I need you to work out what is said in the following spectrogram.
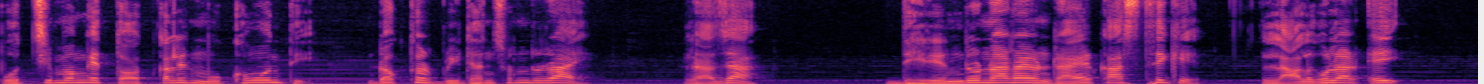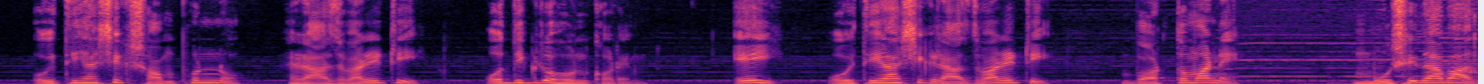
পশ্চিমবঙ্গের তৎকালীন মুখ্যমন্ত্রী ডক্টর বিধানচন্দ্র রায় রাজা ধীরেন্দ্র নারায়ণ রায়ের কাছ থেকে লালগোলার এই ঐতিহাসিক সম্পূর্ণ রাজবাড়িটি অধিগ্রহণ করেন। এই ঐতিহাসিক রাজবাড়িটি বর্তমানে মুর্শিদাবাদ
